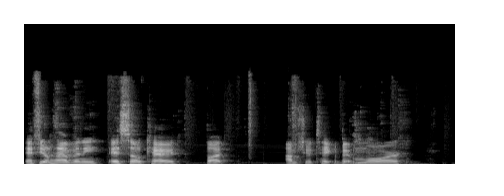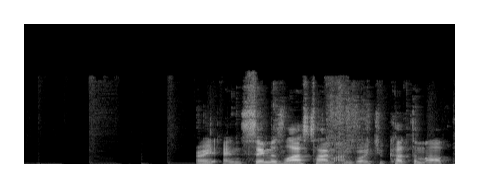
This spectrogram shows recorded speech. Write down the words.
If you don't have any, it's okay, but I'm just gonna take a bit more. All right, and same as last time, I'm going to cut them up.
